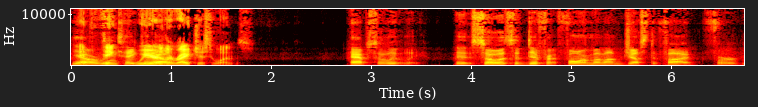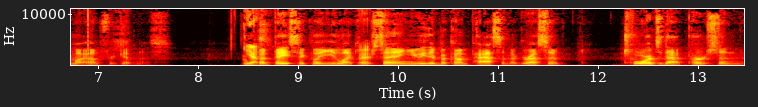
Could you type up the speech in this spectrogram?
Yeah, or we think take we are out. the righteous ones. Absolutely. So it's a different form of I'm justified for my unforgiveness. Yes, But basically, like you're saying, you either become passive aggressive towards that person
